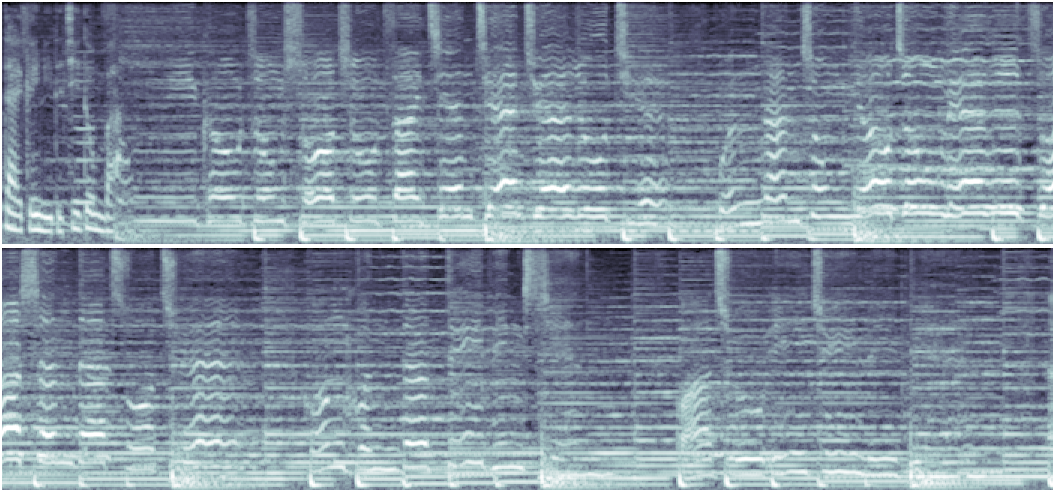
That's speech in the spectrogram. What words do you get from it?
带给你的激动吧。你口中说出再见，坚决如铁。昏暗中有种烈日灼身的错觉，黄昏的地平线画出一句离别，爱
